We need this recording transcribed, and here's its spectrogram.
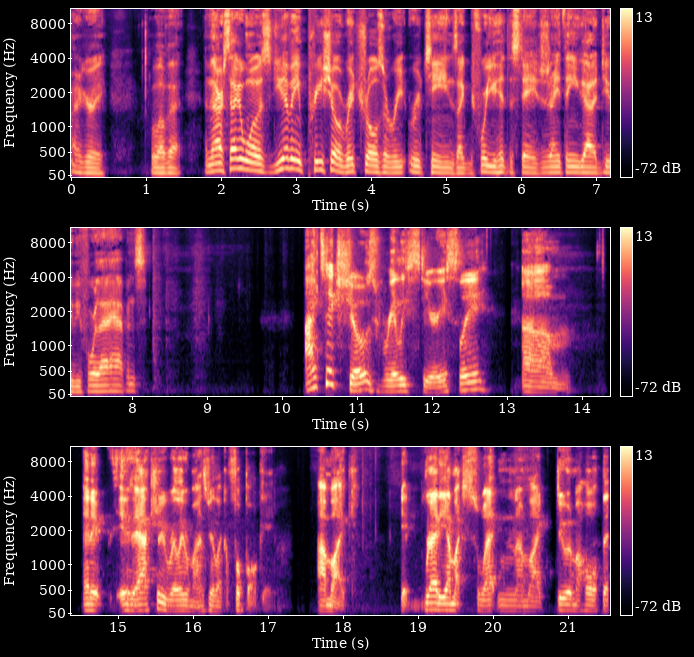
I agree. Love that. And then our second one was: Do you have any pre-show rituals or re- routines, like before you hit the stage? Is there anything you got to do before that happens? I take shows really seriously, um, and it it actually really reminds me of like a football game. I'm like get ready. I'm like sweating. I'm like doing my whole thing,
